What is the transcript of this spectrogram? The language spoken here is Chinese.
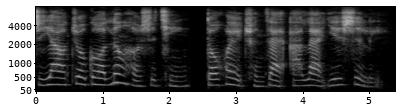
只要做过任何事情都会存在阿赖耶识里。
